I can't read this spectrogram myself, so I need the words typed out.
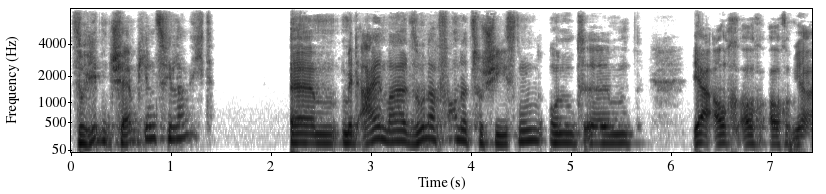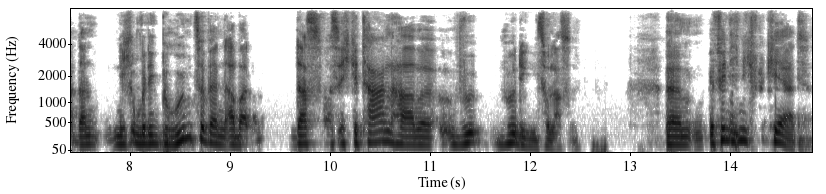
so Hidden Champions vielleicht, ähm, mit einmal so nach vorne zu schießen und ähm, ja auch auch auch ja dann nicht unbedingt berühmt zu werden, aber das, was ich getan habe, würdigen zu lassen. Ähm, Finde ich nicht verkehrt.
